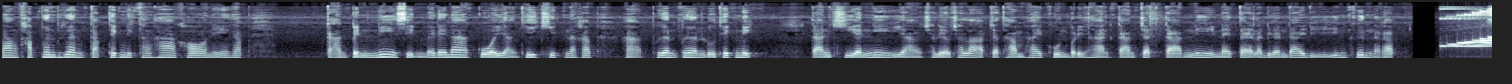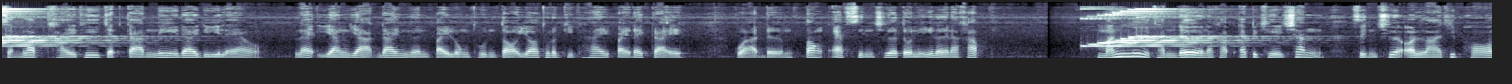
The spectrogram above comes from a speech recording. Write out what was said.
บ้างครับเพื่อนๆ กับเทคนิคทั้ง 5 ข้อนี้ครับ การเป็นหนี้สินไม่ได้น่ากลัวอย่างที่คิดนะครับ หากเพื่อนๆรู้เทคนิค การเคลียร์หนี้อย่างเฉลียวฉลาดจะทำให้คุณบริหารการจัดการหนี้ในแต่ละเดือนได้ดียิ่งขึ้นนะครับสำหรับใครที่จัดการหนี้ได้ดีแล้ว และยังอยากได้เงินไปลงทุนต่อยอดธุรกิจให้ไปได้ไกล กว่าเดิมต้องแอปสินเชื่อตัวนี้เลยนะครับ Money Thunder นะครับแอปพลิเคชัน สินเชื่อออนไลน์ที่พร้อม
